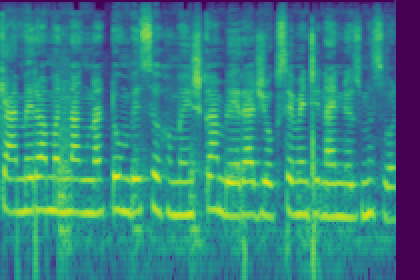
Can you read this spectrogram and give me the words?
कॅमेरामन नागनाथ टोंबेसह Mahesh Kamble Rajyog seventy nine news Mhaswad.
